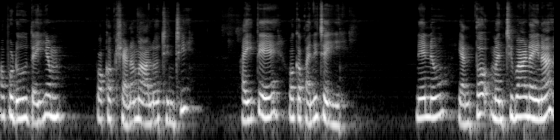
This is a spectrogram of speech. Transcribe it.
అప్పుడు దయ్యం ఒక క్షణం ఆలోచించి అయితే ఒక పని చెయ్యి. నేను ఎంతో మంచివాడైనా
